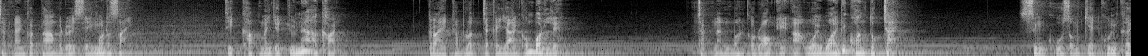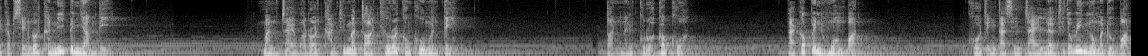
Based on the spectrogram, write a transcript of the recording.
จากนั้นก็ตามมาด้วยเสียงมอเตอร์ไซค์ที่ขับมาหยุดอยู่หน้าอาคารใกล้กับรถจักรยานของบอลเลย จากนั้นบอลก็ร้องเอะอะโวยวายด้วยความตกใจ ซึ่งครูสมเกียรติคุ้นเคยกับเสียงรถคันนี้เป็นอย่างดี มั่นใจว่ารถคันที่มาจอดคือรถของครูมนตรีตอนนั้นกลัวก็กลัว แต่ก็เป็นห่วงบอลครูจึงตัดสินใจเลิกที่จะวิ่งลงมาดูบอล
